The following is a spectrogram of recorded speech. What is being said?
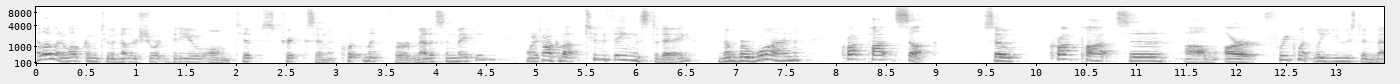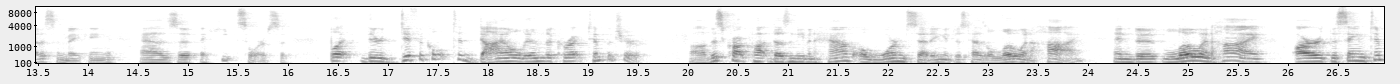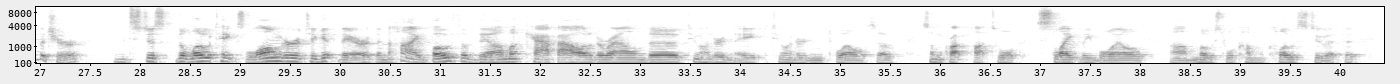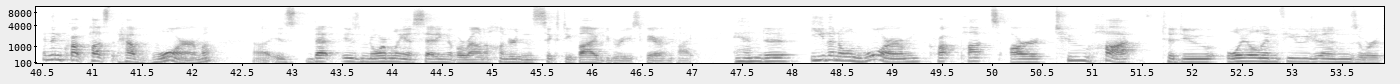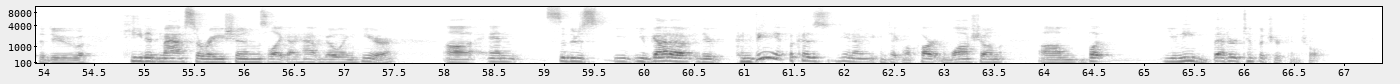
Hello and welcome to another short video on tips, tricks, and equipment for medicine making. I want to talk about two things today. Number one, crock pots suck. So crock pots uh, um, are frequently used in medicine making as a, a, heat source, but they're difficult to dial in the correct temperature. Uh, this crock pot doesn't even have a warm setting, it just has a low and a high. And uh, low and high are the same temperature, it's just the low takes longer to get there than the high. Both of them cap out at around uh, 208 to 212. So some crock pots will slightly boil. Um, most will come close to it. And then crock pots that have warm uh, is that is normally a setting of around 165 degrees Fahrenheit. And uh, even on warm, crock pots are too hot to do oil infusions or to do heated macerations like I have going here. Uh, and so there's you, have got to they're convenient because you know you can take them apart and wash them, um, but you need better temperature control.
